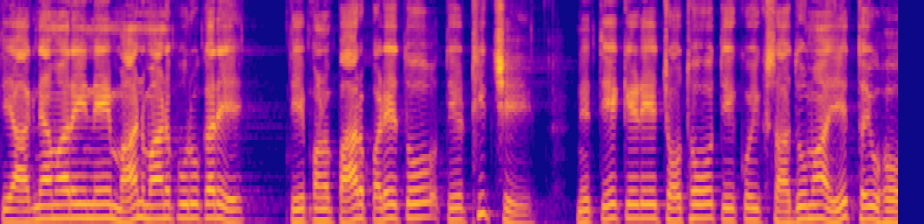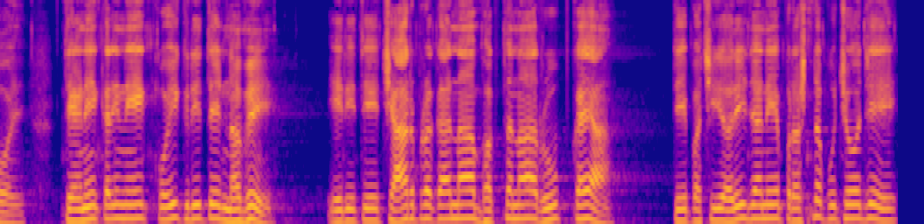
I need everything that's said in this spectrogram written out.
તે આજ્ઞામાં રહીને માંડ માંડ પૂરું કરે, તે પણ પાર પડે તો તે ઠીક છે. ને તે કેળે ચોથો તે કોઈક સાધુમાં એ જ થયું હોય. તેણે કરીને કોઈક રીતે નભે. એ રીતે ચાર પ્રકારના ભક્તના રૂપ કયા. તે પછી હરિજને પ્રશ્ન પૂછ્યો જે,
